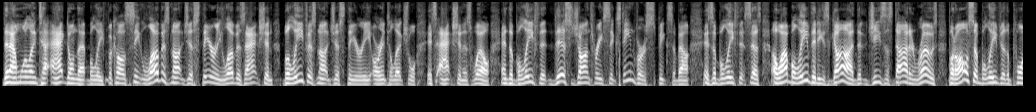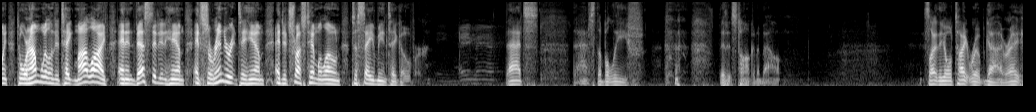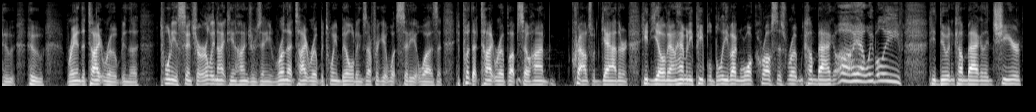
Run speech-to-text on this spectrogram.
that I'm willing to act on that belief. Because, see, love is not just theory, love is action. Belief is not just theory or intellectual, it's action as well. And the belief that this John 3.16 verse speaks about is a belief that says, oh, I believe that he's God, that Jesus died and rose, but I also believe to the point to where I'm willing to take my life and invest it in him and surrender it to him and to trust him alone to save me and take over. Amen. That's, that's the belief that it's talking about. It's like the old tightrope guy, right? Who who ran the tightrope in the 20th century, early 1900s, and he'd run that tightrope between buildings. I forget what city it was, and he put that tightrope up so high crowds would gather. And he'd yell down, How many people believe I can walk across this rope and come back? Oh, yeah, we believe. He'd do it and come back, and they'd cheer.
